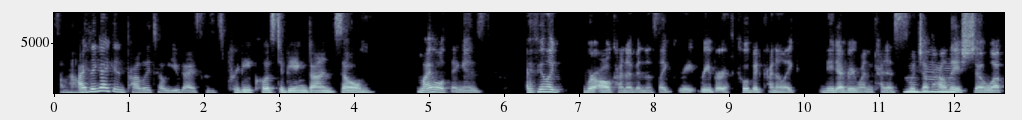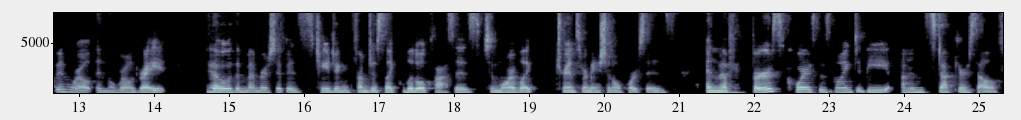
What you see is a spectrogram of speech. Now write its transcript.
somehow. I think I can probably tell you guys because it's pretty close to being done. So my whole thing is I feel like we're all kind of in this like great rebirth. COVID kind of like made everyone kind of switch up how Mhm. they show up in world in the world, right? Yeah. So the membership is changing from just like little classes to more of like transformational courses. And the first course is going to be unstuck yourself.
